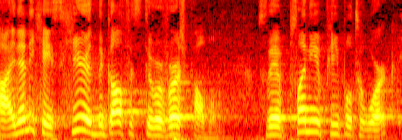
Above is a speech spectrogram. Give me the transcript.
Uh, in any case, here in the Gulf, it's the reverse problem. So they have plenty of people to work,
